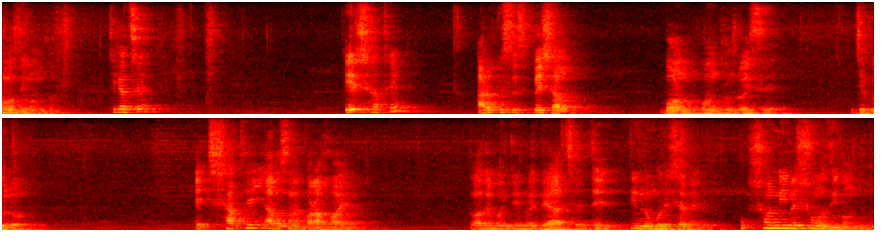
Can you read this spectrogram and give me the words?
সমযোজী বন্ধন ঠিক আছে? এর সাথে আরও কিছু স্পেশাল বন্ড বন্ধন রয়েছে, যেগুলো এর সাথেই আলোচনা করা হয়। তোমাদের বইতে হয়ে দেওয়া আছে যে তিন নম্বর হিসাবে সন্নিবেশ সমজি বন্ধন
